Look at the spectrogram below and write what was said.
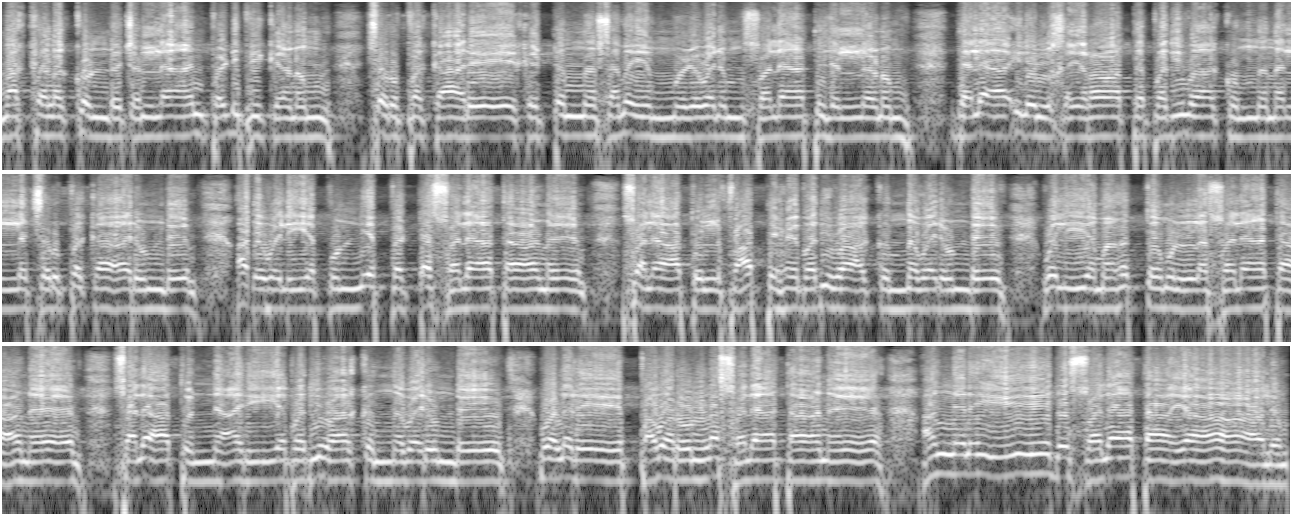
മക്കളെ കൊണ്ട് ചൊല്ലാൻ പഠിപ്പിക്കണം. ചെറുപ്പക്കാരെ കിട്ടുന്ന സമയം മുഴുവനും സ്വലാത്ത് ചെല്ലണം ദലായിലുൽ ഹൈറാത്ത് പതിവാക്കുന്ന നല്ല ചെറുപ്പക്കാരുണ്ട്. അത് വലിയ പുണ്യപ്പെട്ട സ്വലാത്താണ്. സ്വലാത്തുൽ ഫാത്തിഹ പതിവാക്കുന്നവരുണ്ട്. വലിയ മഹത്വമുള്ള സ്വലാത്താണ്. സ്വലാത്തുൻ നാരിയ പതിവാക്കുന്നവരുണ്ട് വളരെ പവറുള്ള സ്വലാത്താണ്. അങ്ങനെ ഏത് സ്വലാത്തായാലും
